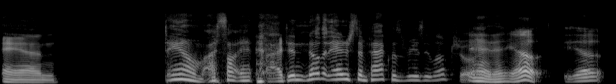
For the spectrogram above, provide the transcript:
And damn, I saw. I didn't know that Anderson Paak was Breezy Lovejoy. Yeah. Yep. Yep.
